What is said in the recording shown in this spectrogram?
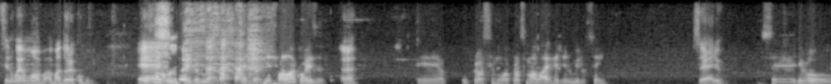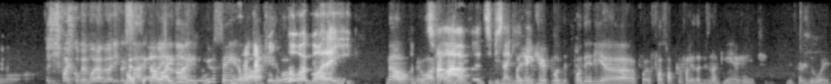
Você não é uma amadora comum. É... Deixa, eu falar uma coisa, deixa, deixa eu falar uma coisa. Ah. É, o próximo, a próxima live é de número 100. Sério? Sério? A gente pode comemorar meu aniversário? Vai ser a live número 100, eu Já acho. Estou agora aí. Não, eu acho falava de bisnaguinha. A gente pod poderia. Só porque eu falei da bisnaguinha, gente. Me perdoe.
